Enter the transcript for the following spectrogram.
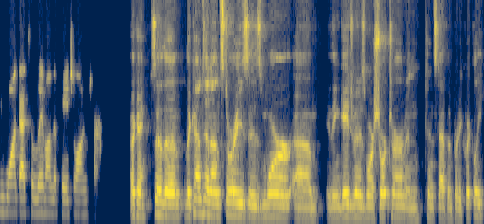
you want that to live on the page long term. Okay, so the the content on stories is more um, the engagement is more short term and tends to happen pretty quickly.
